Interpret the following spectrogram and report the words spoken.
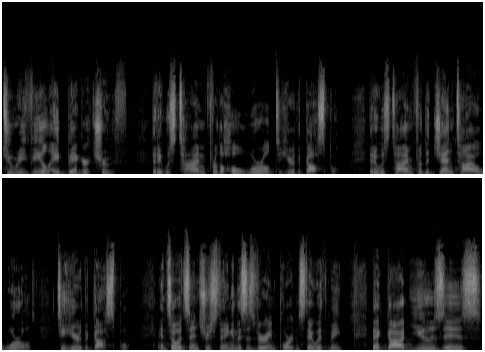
to reveal a bigger truth that it was time for the whole world to hear the gospel, that it was time for the Gentile world to hear the gospel. And so it's interesting, and this is very important, stay with me, that God uses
